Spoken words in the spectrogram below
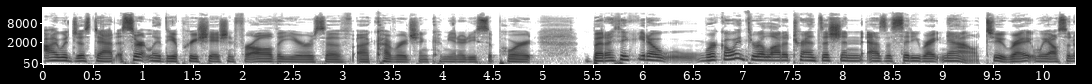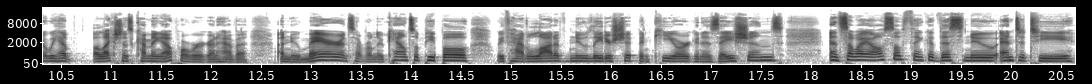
I would just add certainly the appreciation for all the years of uh, coverage and community support. But I think, you know, we're going through a lot of transition as a city right now, too, right? And we also know we have elections coming up where we're going to have a, a new mayor and several new council people. We've had a lot of new leadership in key organizations. And so I also think of this new entity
